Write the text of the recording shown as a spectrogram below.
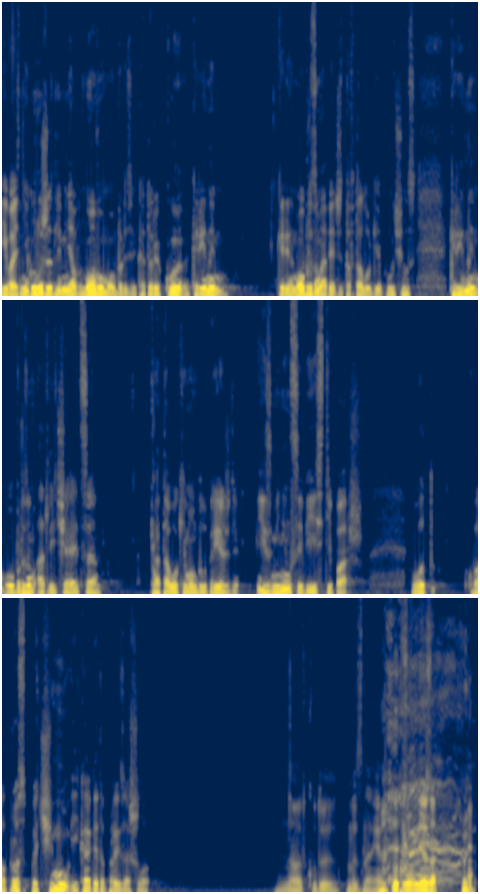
И возник он уже для меня в новом образе, который ко- коренным, коренным образом, опять же, тавтология получилась, коренным образом отличается от того, кем он был прежде. И изменился весь типаж. Вот вопрос, почему и как это произошло. Ну, откуда мы знаем? Ну, не знаю,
